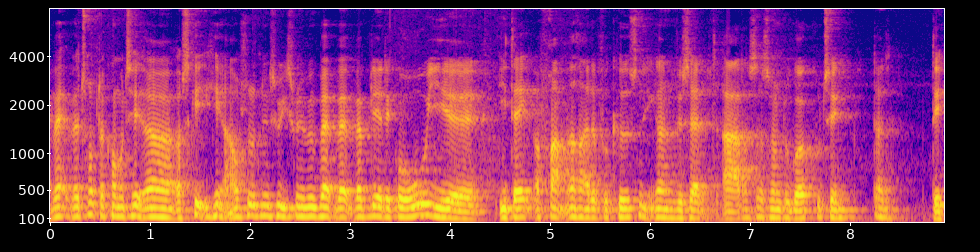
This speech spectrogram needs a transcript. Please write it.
hvad, hvad tror du, der kommer til at, at ske her afslutningsvis? Hvad, hvad, hvad bliver det gode i, øh, i dag og fremadrettet for kødsningeren, hvis alt arter sig, som du godt kunne tænke dig det?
